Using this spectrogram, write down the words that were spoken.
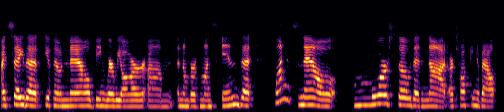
I'd say that, you know, now being where we are um, a number of months in, that clients now more so than not are talking about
